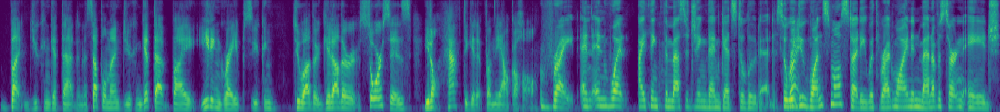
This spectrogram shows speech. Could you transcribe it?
But you can get that in a supplement. You can get that by eating grapes. You can do other get other sources. You don't have to get it from the alcohol. Right. And and what I think the messaging then gets diluted. So we Right. do one small study with red wine in men of a certain age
